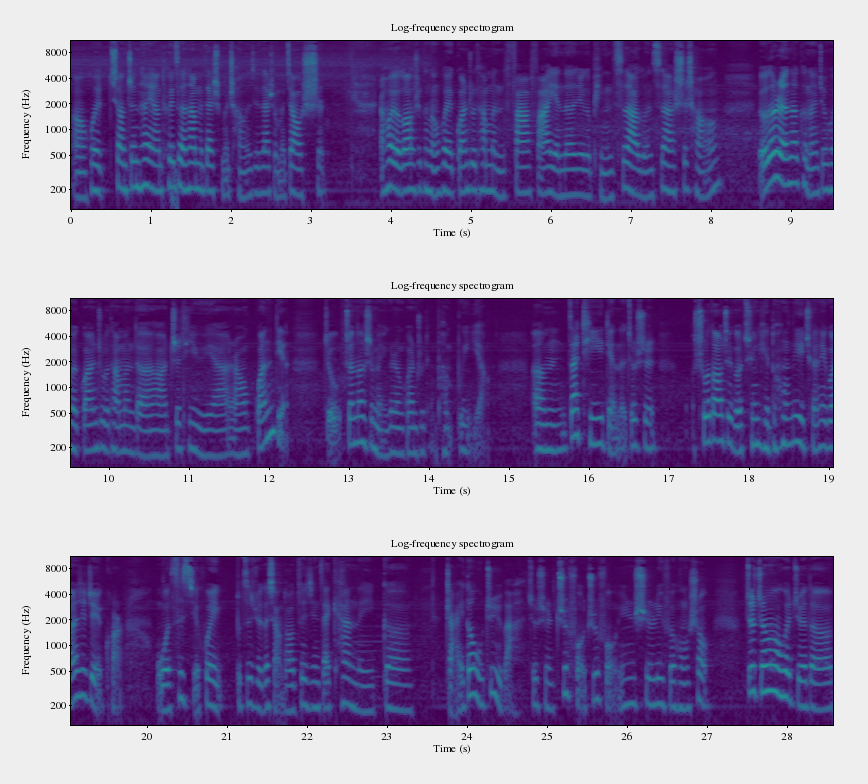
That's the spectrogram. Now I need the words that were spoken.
啊，会像侦探一样推测他们在什么场景，在什么教室；然后有的老师可能会关注他们发发言的这个频次啊、轮次啊、时长；有的人呢，可能就会关注他们的啊肢体语言，然后观点，就真的是每个人关注点很不一样。嗯，再提一点的就是，说到这个群体动力、权力关系这一块儿，我自己会不自觉的想到最近在看的一个宅斗剧吧，就是《知否知否，应是绿肥红瘦》，就真的会觉得，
